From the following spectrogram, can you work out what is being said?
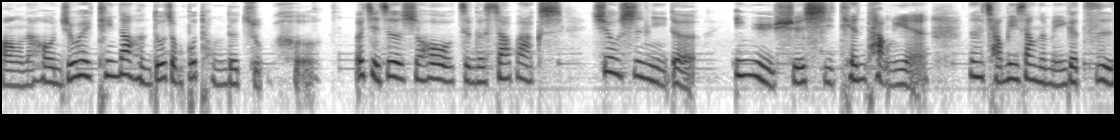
嗯，然后你就会听到很多种不同的组合，而且这个时候整个 Starbucks 就是你的。英语学习天堂耶！那墙壁上的每一个字，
